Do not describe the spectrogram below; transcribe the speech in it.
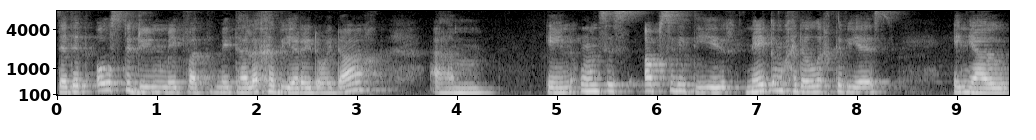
Dit het alles te doen met wat met hulle gebeur het daai dag. Ehm um, en ons is absoluut hier net om geduldig te wees en jou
